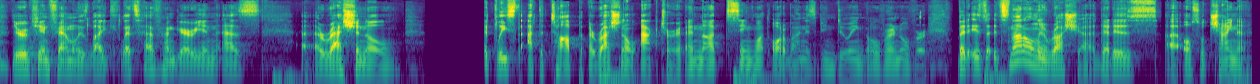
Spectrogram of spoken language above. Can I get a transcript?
European families, like let's have Hungarian as a, a, rational, at least at the top, a rational actor, and not seeing what Orban has been doing over and over. But it's it's not only Russia; that is uh, also China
